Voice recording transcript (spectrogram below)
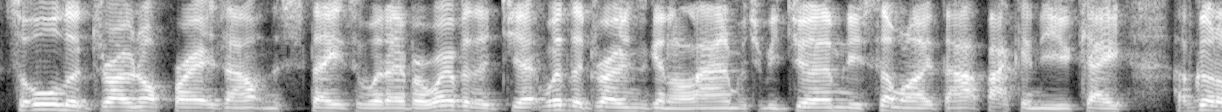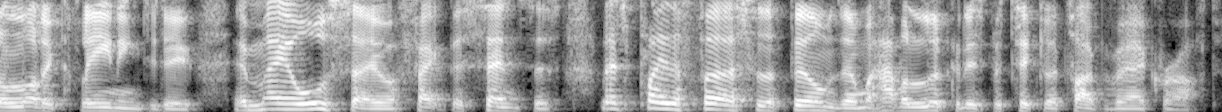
So all the drone operators out in the States or whatever, wherever the jet, where the drone's going to land, which would be Germany, somewhere like that, back in the UK, have got a lot of cleaning to do. It may also affect the sensors. Let's play the first of the films and we'll have a look at this particular type of aircraft.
